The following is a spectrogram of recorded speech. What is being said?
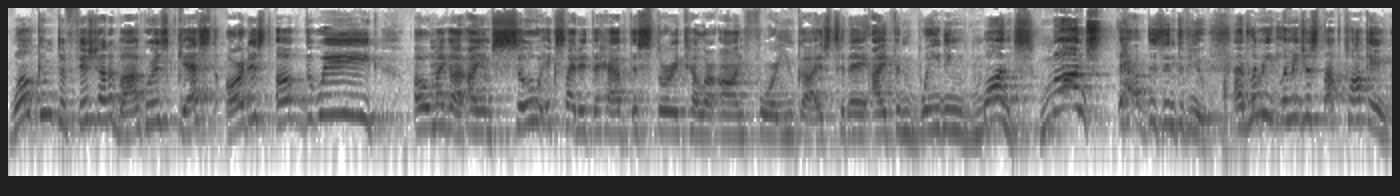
Welcome to Fish Out of Agua's Guest Artist of the Week. Oh my God, I am so excited to have this storyteller on for you guys today. I've been waiting months, months to have this interview. And let me let me just stop talking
